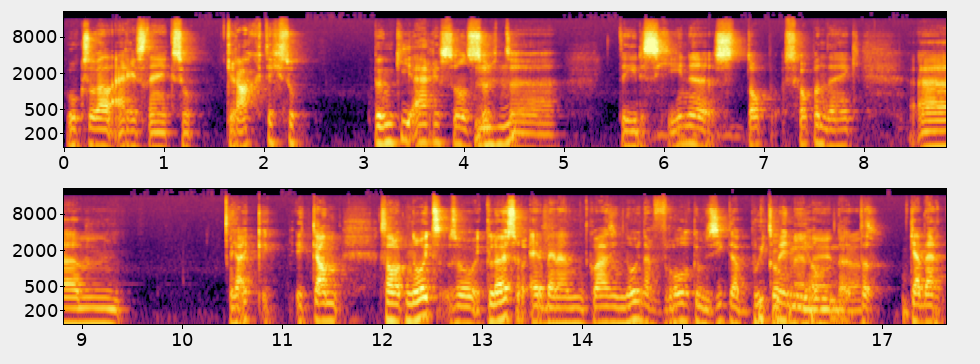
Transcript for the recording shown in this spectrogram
ook zo wel ergens, denk ik, zo krachtig, zo punky ergens. Zo'n soort... Mhm. eh, tegen de schenen stop, schoppen, denk ik. Ehm, ja, ik, ik, ik kan... Ik zal ook nooit zo... Ik luister er bijna quasi nooit naar vrolijke muziek. Dat boeit mij niet, nee, om, dat, ik heb daar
